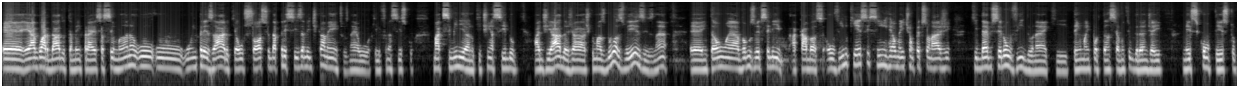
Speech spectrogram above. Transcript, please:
é, é aguardado também para essa semana o, o, o, empresário que é o sócio da Precisa Medicamentos, né? O, aquele Francisco Maximiliano, que tinha sido adiada já acho que umas duas vezes, né? É, então é, vamos ver se ele acaba ouvindo que esse sim realmente é um personagem que deve ser ouvido, né? Que tem uma importância muito grande aí nesse contexto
